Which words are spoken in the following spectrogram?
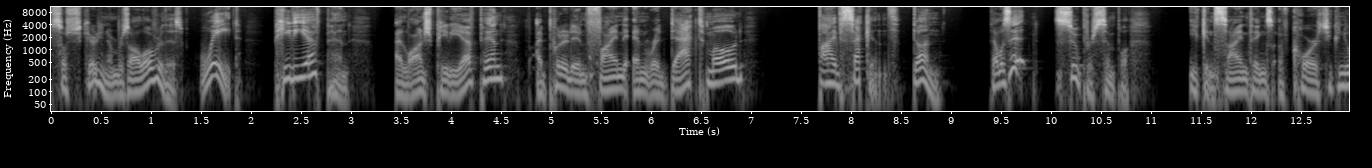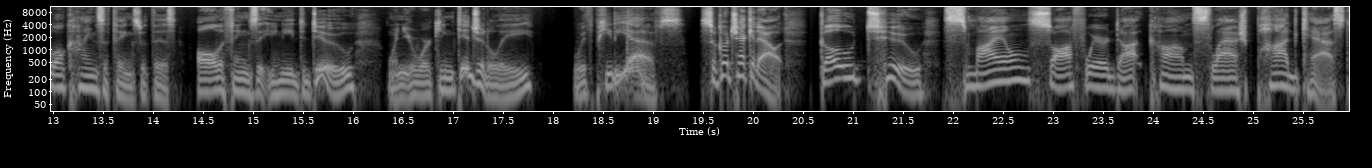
social security number's all over this. Wait, PDF pen. I launched PDF pen. I put it in find and redact mode. Five seconds. Done. That was it. Super simple. You can sign things, of course. You can do all kinds of things with this. All the things that you need to do when you're working digitally with PDFs. So go check it out. Go to smilesoftware.com slash podcast.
